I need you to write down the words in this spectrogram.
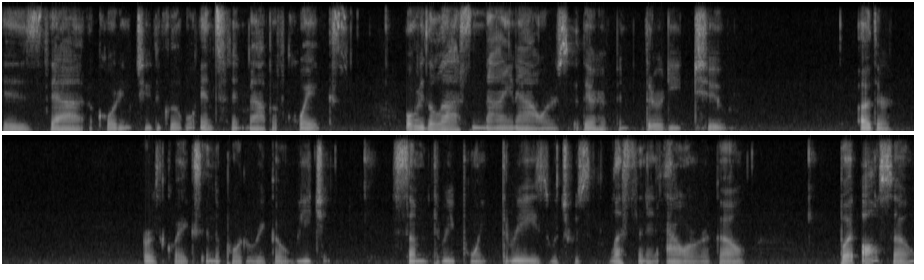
is that according to the global incident map of quakes, over the last nine hours, there have been 32 other earthquakes in the Puerto Rico region some 3.3s, which was less than an hour ago, but also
